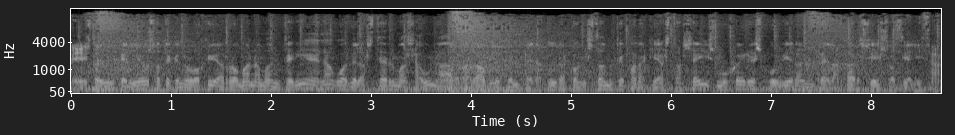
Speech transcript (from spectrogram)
Esta ingeniosa tecnología romana mantenía el agua de las termas a una agradable temperatura constante para que hasta seis mujeres pudieran relajarse y socializar.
